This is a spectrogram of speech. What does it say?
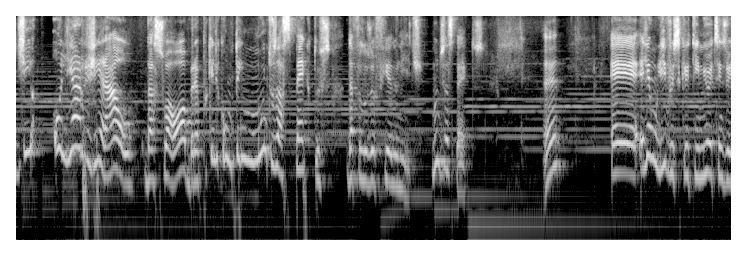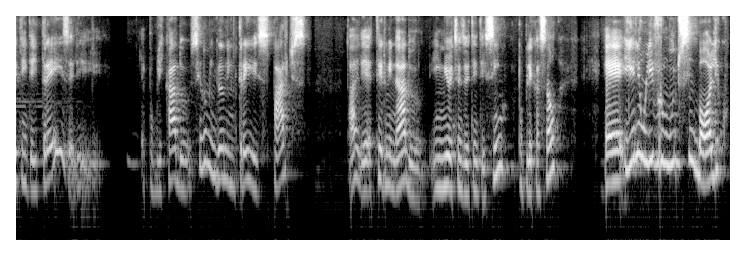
de olhar geral da sua obra, porque ele contém muitos aspectos da filosofia do Nietzsche, muitos aspectos. É? É, ele é um livro escrito em 1883, ele é publicado, se não me engano, em três partes. Tá? Ele é terminado em 1885, a publicação. É, e ele é um livro muito simbólico,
